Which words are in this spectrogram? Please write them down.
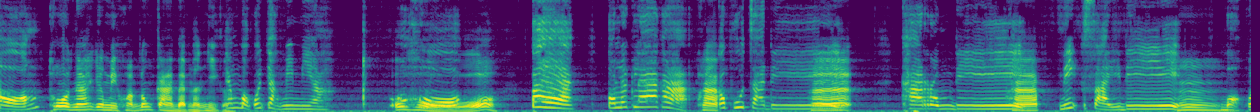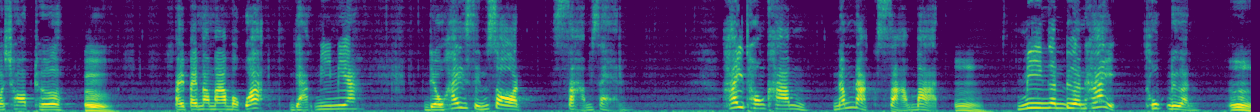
82 โทษนะ ยังมีความต้องการแบบนั้นอีกเหรอยังบอกว่าอยากมีเมีย โอ้โห แต่ตอนแรกๆอะ ครับก็พูดจาดี ฮะ คารมดี ครับนิสัยดี อืม บอกว่าชอบเธอ เออ ไปไปมามาบอกว่าอยากมีเมีย เดี๋ยวให้สินสอดสามแสนให้ทองคำน้ำหนัก3บาทอืมมีเงินเดือนให้ทุกเดือนอืม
